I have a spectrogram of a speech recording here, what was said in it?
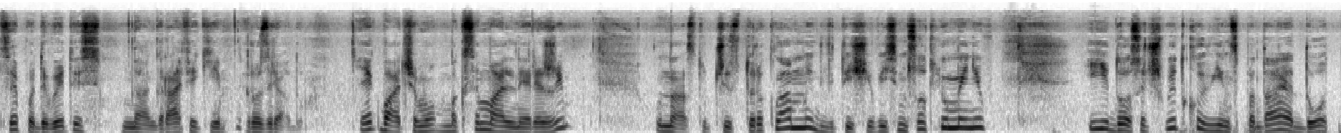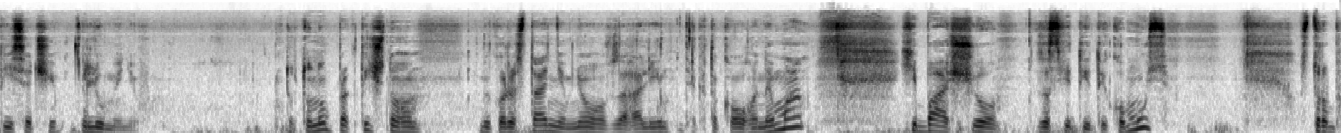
це подивитись на графіки розряду. Як бачимо, максимальний режим у нас тут чисто рекламний 2800 люменів, і досить швидко він спадає до 1000 люменів. Тобто, ну, практичного використання в нього взагалі як такого нема. Хіба що засвітити комусь, строб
